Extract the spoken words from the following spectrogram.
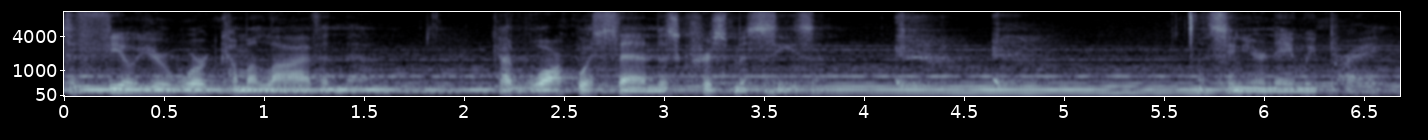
to feel your word come alive in them. God, walk with them this Christmas season. It's in your name we pray.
